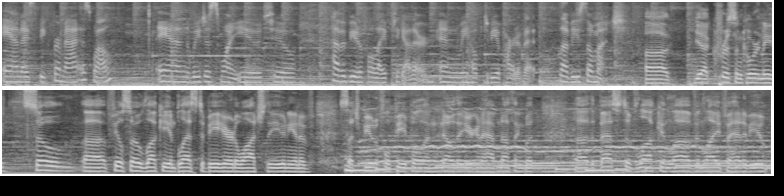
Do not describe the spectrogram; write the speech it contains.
And I speak for Matt as well. And we just want you to have a beautiful life together, and we hope to be a part of it. Love you so much. Uh, yeah, Chris and Courtney, so uh, feel so lucky and blessed to be here to watch the union of such beautiful people, and know that you're going to have nothing but uh, the best of luck and love and life ahead of you.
